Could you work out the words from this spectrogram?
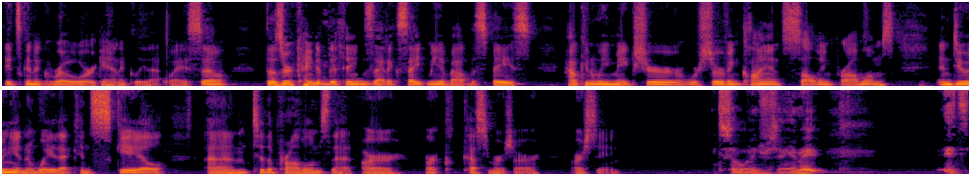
it's going to grow organically that way. So those are kind of the things that excite me about the space how can we make sure we're serving clients, solving problems, and doing it in a way that can scale um, to the problems that our our customers are are seeing. So interesting. I mean, it's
